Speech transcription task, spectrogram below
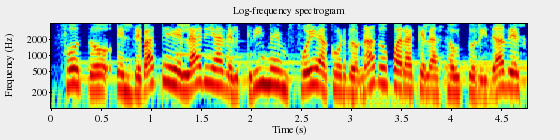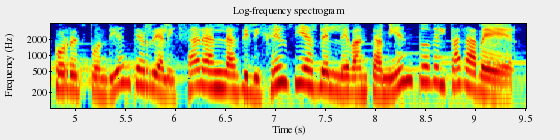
Foto, el debate El área del crimen fue acordonado para que las autoridades correspondientes realizaran las diligencias del levantamiento del cadáver.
